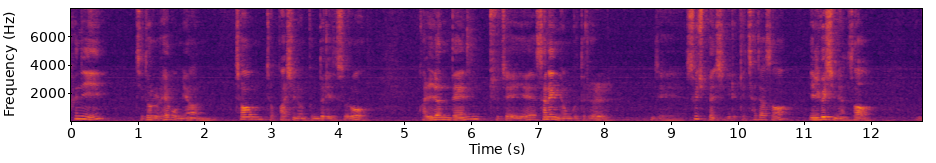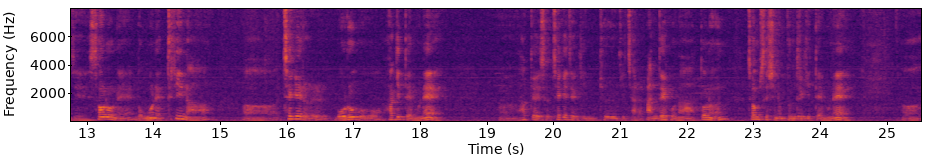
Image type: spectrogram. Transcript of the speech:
흔히 지도를 해보면 처음 접하시는 분들일수록 관련된 주제의 선행 연구들을 이제 수십 편씩 이렇게 찾아서 읽으시면서 이제 서론의 논문의 틀이나 어, 체계를 모르고 하기 때문에 어, 학교에서 체계적인 교육이 잘 안 되거나 또는 처음 쓰시는 분들이기 때문에 어,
